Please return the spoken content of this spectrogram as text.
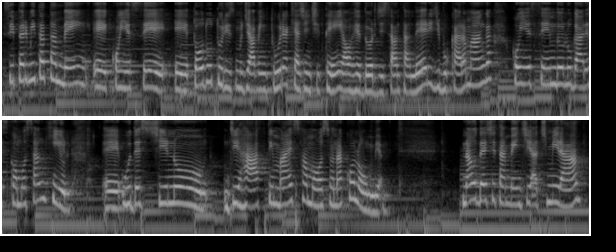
Se permita também eh, conhecer eh, todo o turismo de aventura que a gente tem ao redor de Santander e de Bucaramanga, conhecendo lugares como San Gil, o destino de rafting mais famoso na Colômbia. Não deixe também de admirar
